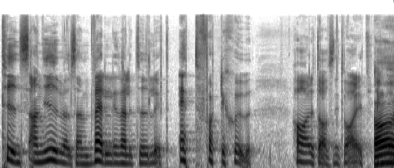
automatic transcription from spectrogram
tidsangivelsen väldigt, väldigt tydligt. 1.47 har ett avsnitt varit. Ja,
